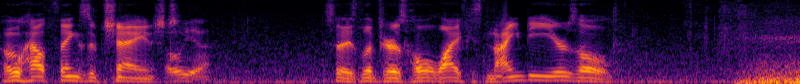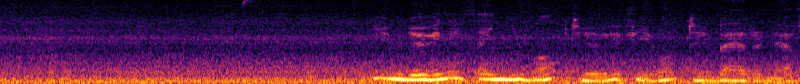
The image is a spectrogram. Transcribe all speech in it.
Oh, how things have changed. Oh yeah. So he's lived here his whole life. He's 90 years old. You can do anything you want to if you want to bad enough.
